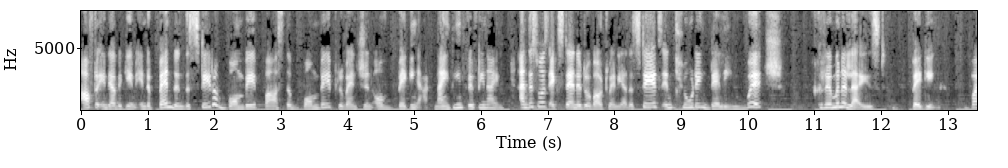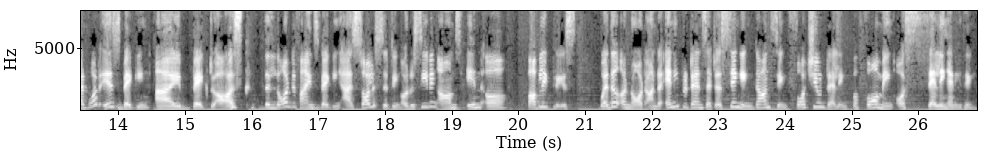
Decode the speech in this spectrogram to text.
After India became independent, the state of Bombay passed the Bombay Prevention of Begging Act 1959. And this was extended to about 20 other states, including Delhi, which criminalized begging. But what is begging? I beg to ask. The law defines begging as soliciting or receiving alms in a public place, whether or not under any pretense such as singing, dancing, fortune telling, performing, or selling anything.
